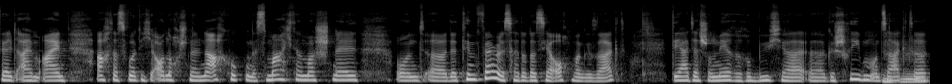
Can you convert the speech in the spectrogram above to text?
fällt einem ein, ach, das wollte ich auch noch schnell nachgucken, das mache ich dann mal schnell. Und äh, der Tim Ferriss hatte das ja auch mal gesagt. Der hat ja schon mehrere Bücher äh, geschrieben und mhm. sagte,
